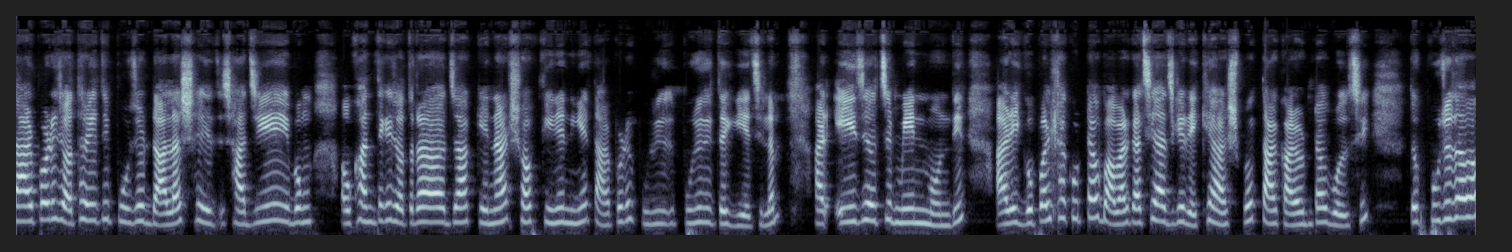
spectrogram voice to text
তারপরে যথারীতি পুজোর ডালা সাজিয়ে এবং ওখান থেকে যতটা যা কেনার সব কিনে নিয়ে তারপরে পুজো দিতে গিয়েছিলাম। আর এই যে হচ্ছে মেন মন্দির, আর এই গোপাল ঠাকুরটাও বাবার কাছে আজকে রেখে আসব, তার কারণটাও বলছি। তো পুজো দেওয়া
